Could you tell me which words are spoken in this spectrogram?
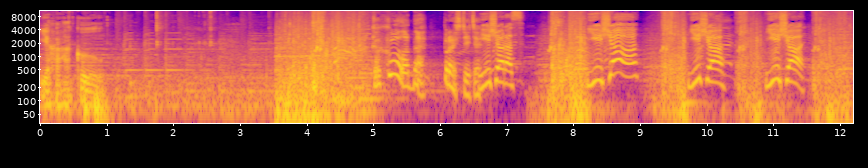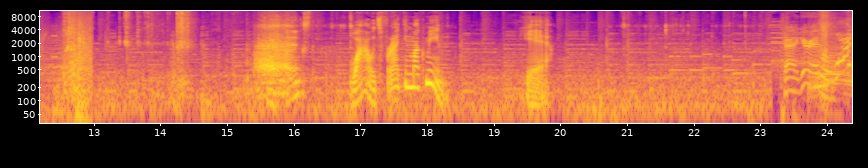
Yeah, cool. Как холодно! Простите. Еще раз. Еще. Еще. Еще. Next. Wow, it's Frightening McMean. Yeah. Tag, you're in. What?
